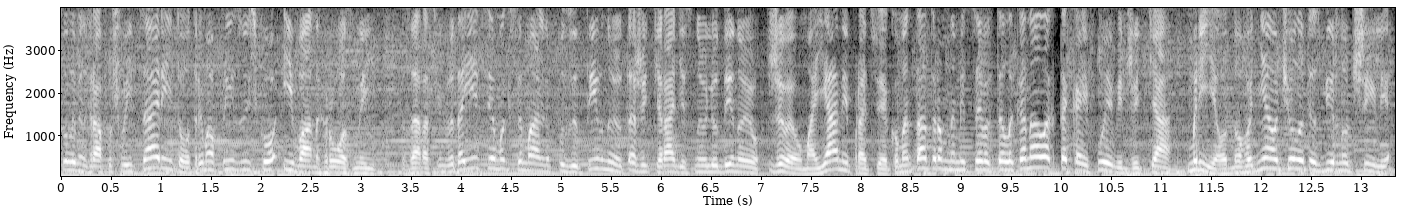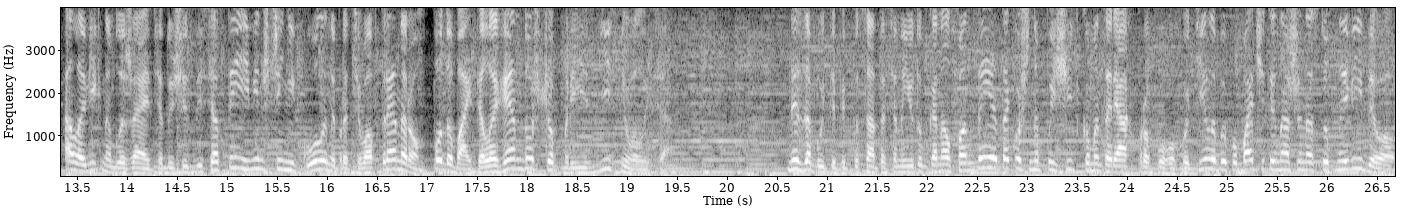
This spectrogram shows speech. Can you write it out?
Коли він грав у Швейцарії, то отримав прізвисько Іван Грозний. Зараз він видається максимально позитивною та життєрадісною людиною. Живе у Майамі, працює коментатором на місцевих телеканалах та кайфує від життя. Мріє одного дня очолити збірну Чилі, але вік наближається до 60 і він ще ніколи не працював тренером. Подобайте легенду, щоб мрії здійснювалися. Не забудьте підписатися на YouTube канал Фандея. Також напишіть в коментарях, про кого хотіли би побачити наше наступне відео.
